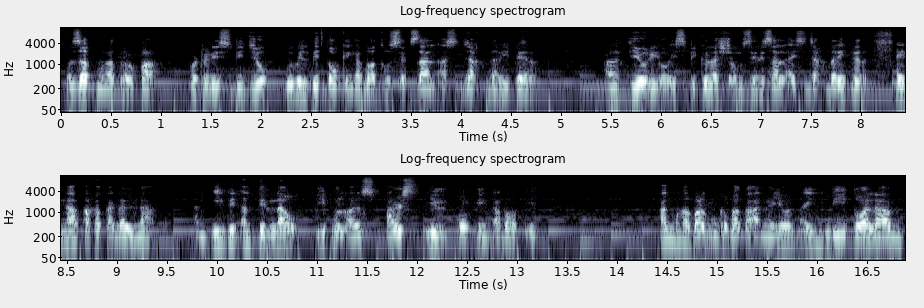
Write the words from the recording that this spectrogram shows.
What's up mga tropa? For today's video, we will be talking about Jose Rizal as Jack the Ripper. Ang theory o espekulasyon si Rizal ay si Jack the Ripper ay napakatagal na. And even until now, people are, are still talking about it. Ang mga bagong kabataan ngayon ay hindi ito alam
